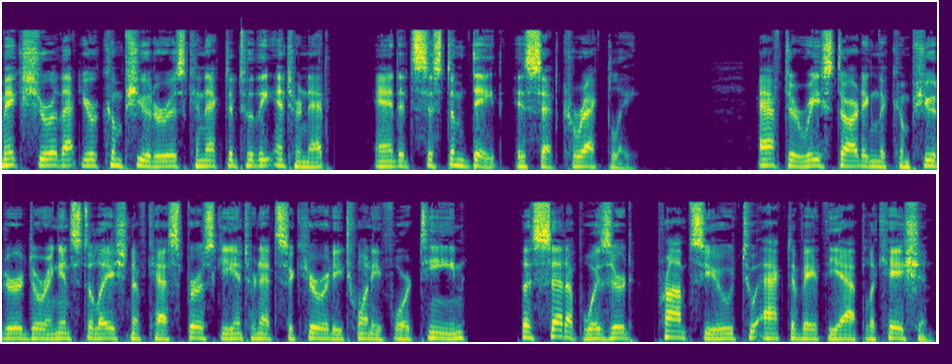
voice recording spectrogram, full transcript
make sure that your computer is connected to the Internet and its system date is set correctly. After restarting the computer during installation of Kaspersky Internet Security 2014, the Setup Wizard prompts you to activate the application.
